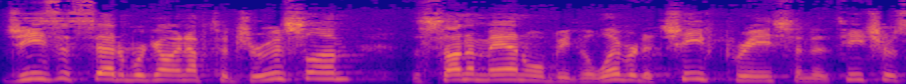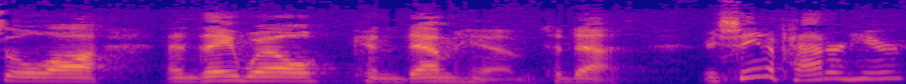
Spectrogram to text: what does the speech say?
Jesus said, we're going up to Jerusalem. The Son of Man will be delivered to chief priests and the teachers of the law, and they will condemn him to death. Are you seeing a pattern here?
